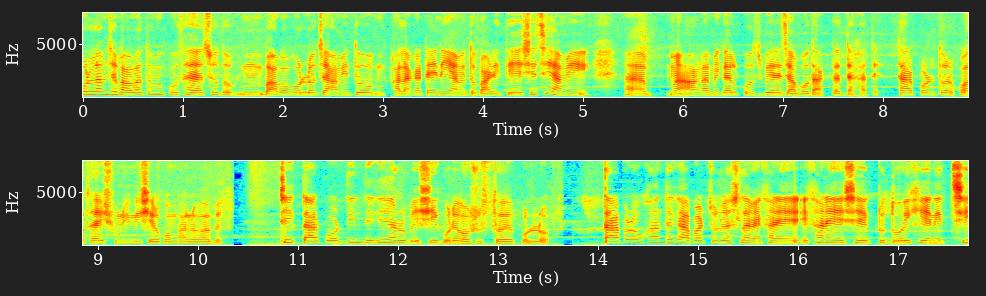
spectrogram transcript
বললাম যে, বাবা, তুমি কোথায় আছো? তো বাবা বলল যে, আমি তো ফালাকাটায় নেই, আমি তো বাড়িতে এসেছি, আমি আগামীকাল কোচবিহারে যাব ডাক্তার দেখাতে। তারপরে তো আর কথাই শুনিনি সেরকম ভালোভাবে। ঠিক তারপর দিন থেকেই আরও বেশি করে অসুস্থ হয়ে পড়ল। তারপরে ওখান থেকে আবার চলে আসলাম, এখানে এখানে এসে একটু দই খেয়ে নিচ্ছি।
